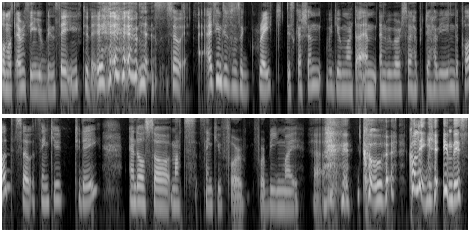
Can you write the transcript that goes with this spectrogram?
almost everything you've been saying today. Yes. So, I think this was a great discussion with you, Marta, and, and we were so happy to have you in the pod. So thank you today. And also, Mats, thank you for, for being my uh, co colleague in this,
